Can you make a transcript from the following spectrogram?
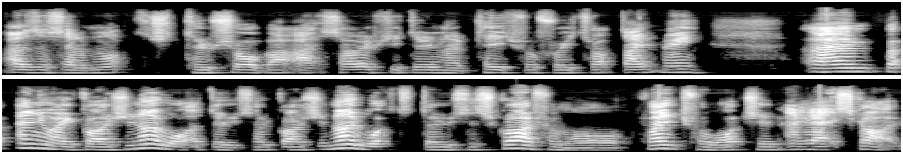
as I said, I'm not too sure about that. So if you do know, please feel free to update me. Um, but anyway, guys, you know what I do. So, guys, you know what to do. Subscribe for more. Thanks for watching, and let's go.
